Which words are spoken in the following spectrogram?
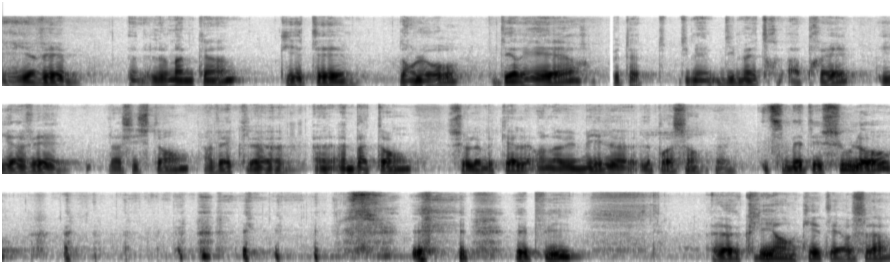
Il y avait le mannequin qui était dans l'eau, derrière, peut-être 10 mè- 10 mètres après. Il y avait l'assistant avec un bâton sur lequel on avait mis le, poisson. Il se mettait sous l'eau. et, puis, le client qui était au cela,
